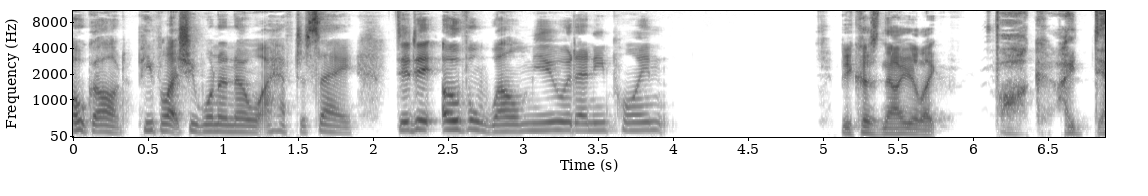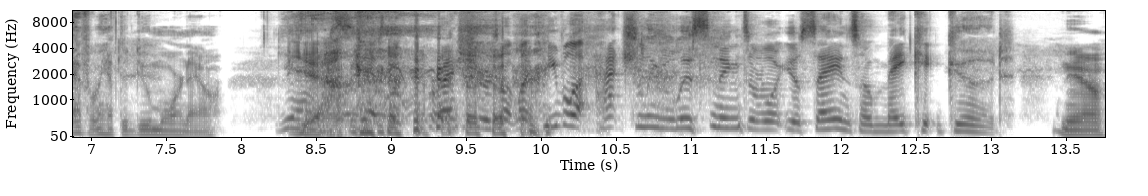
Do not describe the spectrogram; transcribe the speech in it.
Oh god, people actually want to know what I have to say. Did it overwhelm you at any point? because now you're like, fuck, I definitely have to do more now. Yeah, Yeah. the pressure is like people are actually listening to what you're saying, so make it good. Yeah.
